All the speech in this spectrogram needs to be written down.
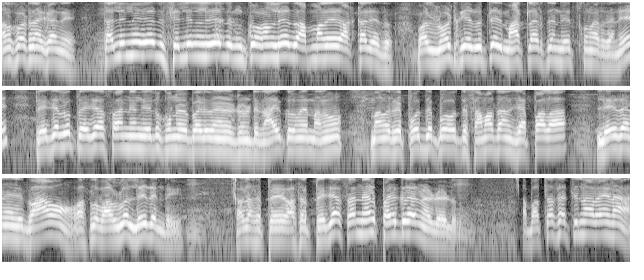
అనుకోవటమే కానీ తల్లిని లేదు చెల్లెని లేదు ఇంకోహం లేదు అమ్మ లేదు అక్క లేదు. వాళ్ళు నోటికి ఏది అది మాట్లాడితే నేర్చుకున్నారు కానీ ప్రజలు ప్రజాస్వామ్యంగా ఎన్నుకున్నబడినటువంటి నాయకులమే మనం మనం రేపు పొద్దు పోతే సమాధానం చెప్పాలా? లేదనే భావం అసలు వాళ్ళలో లేదండి. వాళ్ళు అసలు అసలు ప్రజాస్వామ్యాన్ని పనికిరానాడు వాళ్ళు. ఆ బొత్స సత్యనారాయణ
